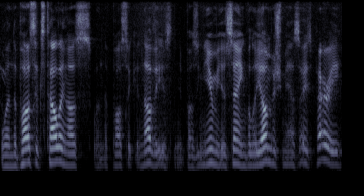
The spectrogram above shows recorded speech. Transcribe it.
when the pasuk's telling us, when the pasuk in Navi is the pasuk near me is saying "V'layamish mi'asayis peri,"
